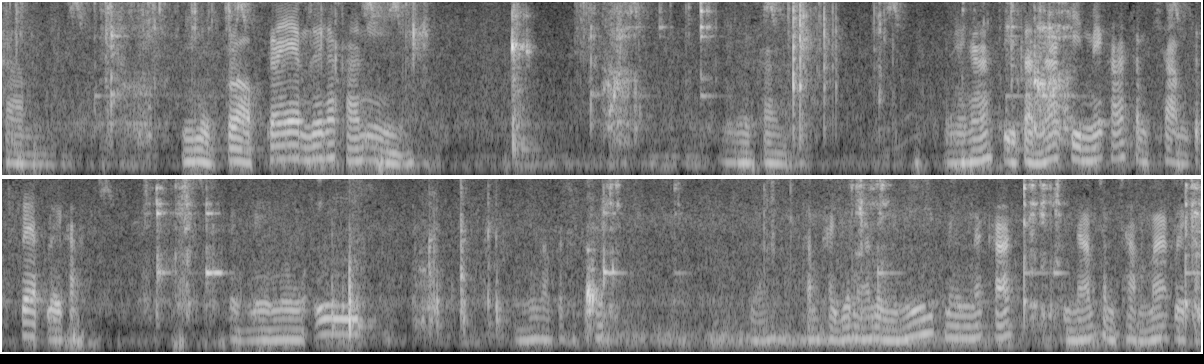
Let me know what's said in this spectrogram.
ช่ำๆมีหมูกรอบแกล้มด้วยนะคะนี่นี่เลยค่ะเป็นไงคะสีสันน่ากินไหมคะช่ำๆแซ่บๆเลยค่ะหนึ่งเมนูอื้ออันนี้เราก็จะเช็ดเดี๋ยว ทำไข่เยี่ยวม้าลงนิดนึงนะคะสีน้ำฉ่ำๆมากเลยค่ะ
